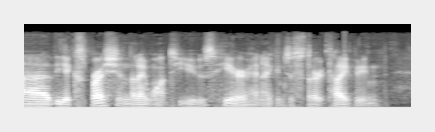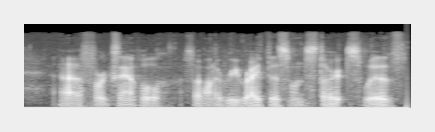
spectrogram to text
uh, the expression that I want to use here, and I can just start typing. Uh, for example, if I want to rewrite this one, starts with,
